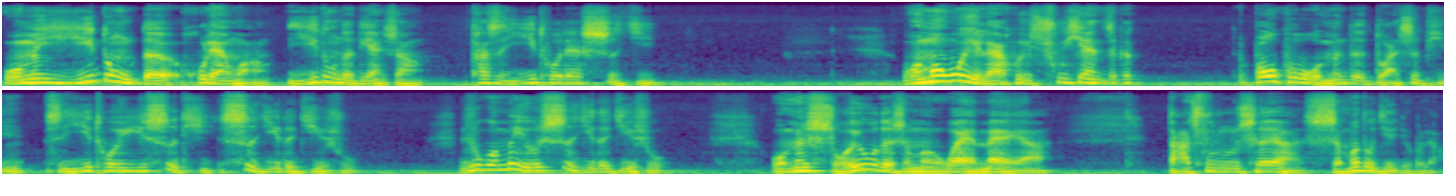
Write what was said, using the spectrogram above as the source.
我们移动的互联网、移动的电商，它是依托在四 G。我们未来会出现这个，包括我们的短视频是依托于四 T 四 G 的技术。如果没有四 G 的技术，我们所有的什么外卖呀、打出租车呀，什么都解决不了。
